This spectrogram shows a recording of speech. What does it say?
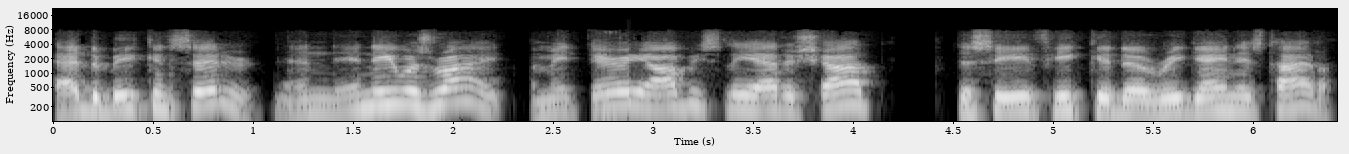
had to be considered. And, and he was right. I mean, Terry obviously had a shot to see if he could uh, regain his title.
